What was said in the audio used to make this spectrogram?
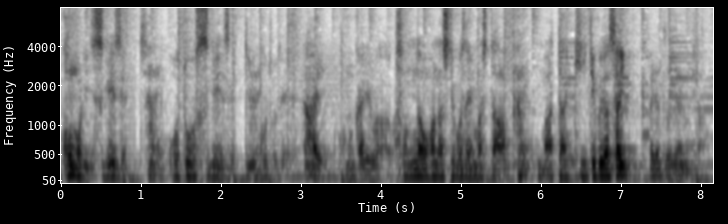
コウモリすげえぜって、はい。音すげえぜっていうことで、はい。今回はそんなお話でございました、はい。また聞いてください。ありがとうございました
